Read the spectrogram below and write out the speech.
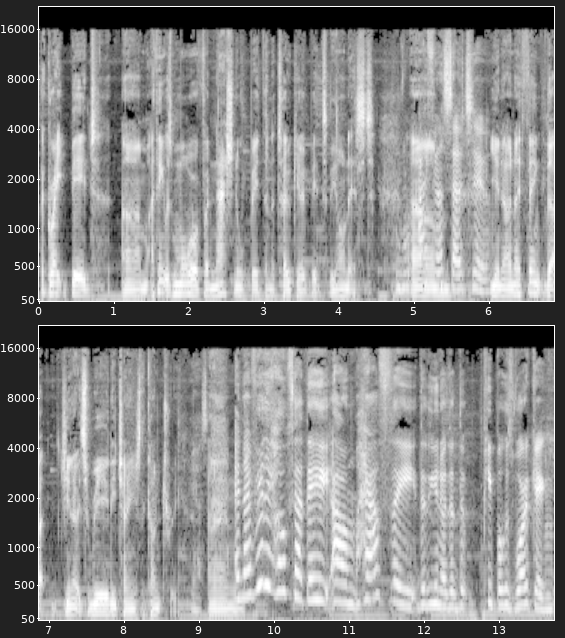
a great bid. Um, I think it was more of a national bid than a Tokyo bid, to be honest. I feel Um, so too. You know, and I think that you know it's really changed the country. Yes, and, and I really hope that they um, have the, the you know the, the people who's working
